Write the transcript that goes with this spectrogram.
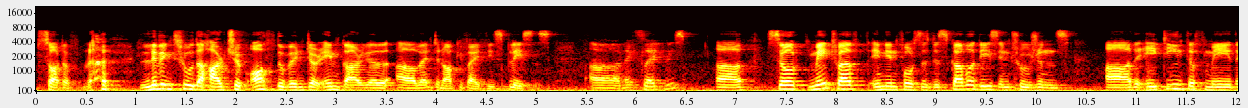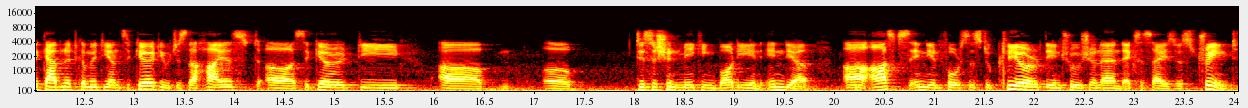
sort of living through the hardship of the winter in Kargil, uh, went and occupied these places. Uh, next slide, please. Uh, so May 12th, Indian forces discover these intrusions uh, the 18th of May, the Cabinet Committee on Security, which is the highest uh, security uh, uh decision making body in India, uh, asks Indian forces to clear the intrusion and exercise restraint.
